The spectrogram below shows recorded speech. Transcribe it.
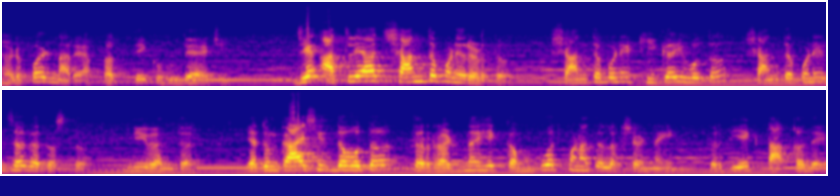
धडपडणाऱ्या प्रत्येक हृदयाची जे आतल्या आत शांतपणे रडतं. शांतपणे ठीकही होतं शांतपणे जगत असतं निरंतर. यातून काय सिद्ध होतं? तर रडणं हे कमकुवतपणाचं लक्षण नाही तर ती एक ताकद आहे.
